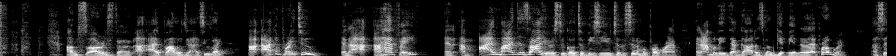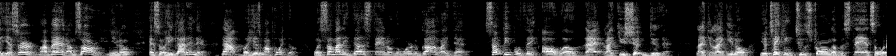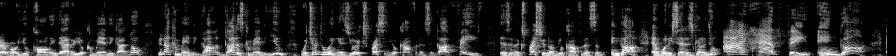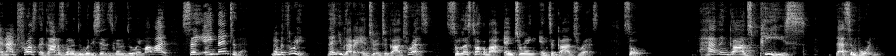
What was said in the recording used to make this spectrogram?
I'm sorry, son. I, I, apologize. He was like, I, I can pray too. And I, I have faith. And I'm, I, my desire is to go to VCU to the cinema program, and I believe that God is going to get me into that program. I said, yes, sir. My bad. I'm sorry. You know. And so he got in there. Now, but here's my point though. When somebody does stand on the word of God like that, some people think, oh well, that like you shouldn't do that. Like, like you know, you're taking too strong of a stance or whatever, or you're calling that, or you're commanding God. No, you're not commanding God. God is commanding you. What you're doing is you're expressing your confidence in God. Faith is an expression of your confidence in God and what He said is going to do. I have faith in God, and I trust that God is going to do what He said He's going to do in my life. Say Amen to that. Number three, then you got to enter into God's rest. So let's talk about entering into God's rest. So having God's peace, that's important.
